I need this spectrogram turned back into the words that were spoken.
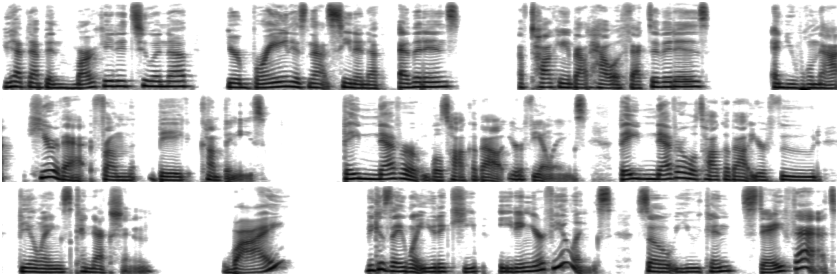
you have not been marketed to enough, your brain has not seen enough evidence of talking about how effective it is, and you will not hear that from big companies. They never will talk about your feelings. They never will talk about your food feelings connection. Why? because they want you to keep eating your feelings so you can stay fat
